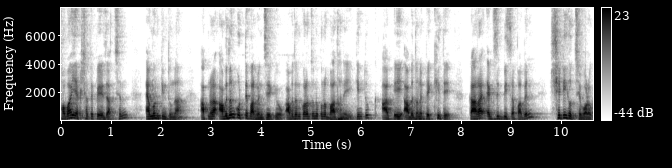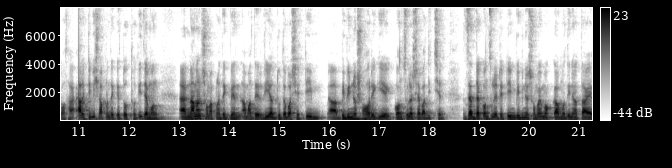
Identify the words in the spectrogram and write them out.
সবাই একসাথে পেয়ে যাচ্ছেন, এমন কিন্তু না। আপনারা আবেদন করতে পারবেন যে কেউ। আবেদন করার জন্য কোনো বাধা নেই। কিন্তু এই আবেদনের প্রেক্ষিতে কারা এক্সিট ভিসা পাবেন সেটি হচ্ছে বড় কথা। আরেকটি বিষয় আপনাদেরকে তথ্য দিই, যেমন নানান সময় আপনারা দেখবেন আমাদের রিয়াদ দূতাবাসের টিম বিভিন্ন শহরে গিয়ে কনসুলার সেবা দিচ্ছেন। জেদ্দা কনসুলেটের টিম বিভিন্ন সময় মক্কা, মদিনা তায়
